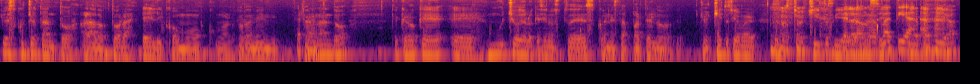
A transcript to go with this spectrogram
Yo escucho tanto a la doctora Eli como, como al doctor también Fernando, que creo que eh, mucho de lo que hacen ustedes con esta parte de los chochitos, yo de los chochitos que de la homeopatía,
